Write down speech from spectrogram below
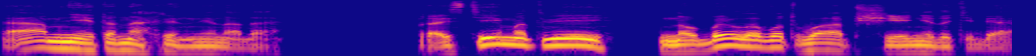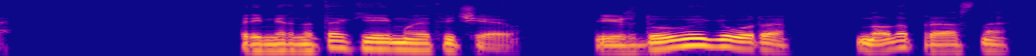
а мне это нахрен не надо. Прости, Матвей, но было вот вообще не до тебя. Примерно так я ему и отвечаю. И жду выговора, но напрасно.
